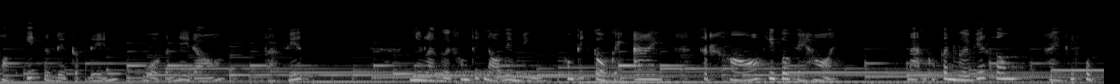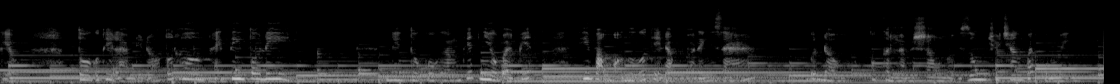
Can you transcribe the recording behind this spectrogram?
hoặc ít được đề cập đến của vấn đề đó và viết. Nhưng là người không thích nói về mình, không thích cầu cạnh ai, thật khó khi tôi phải hỏi, bạn có cần người viết không? Hay thuyết phục, kiểu, tôi có thể làm điều đó tốt hơn, hãy tin tôi đi. Nên tôi cố gắng viết nhiều bài viết, hy vọng mọi người có thể đọc và đánh giá. Bước đầu, tôi cần làm giàu nội dung cho trang web của mình.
